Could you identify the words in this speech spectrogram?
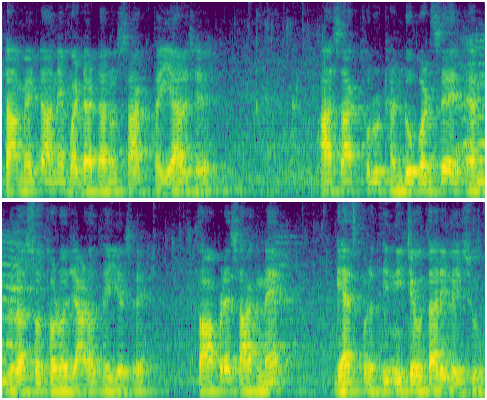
ટામેટાં અને બટાટાનું શાક તૈયાર છે. આ શાક થોડું ઠંડુ પડશે, એમ રસો થોડો જાડો થઈ જશે, તો આપણે શાકને ગેસ પરથી નીચે ઉતારી લઈશું.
